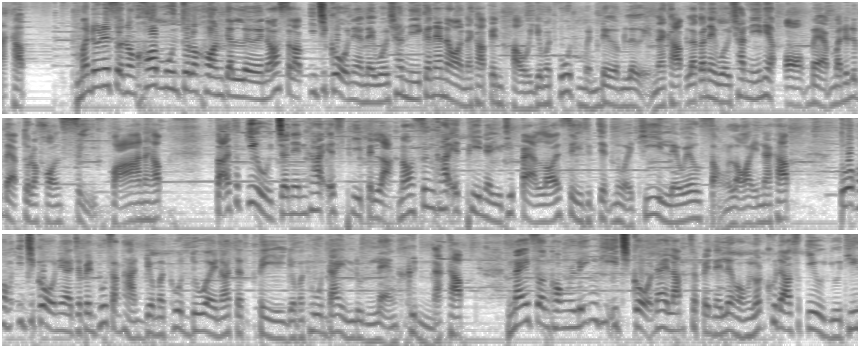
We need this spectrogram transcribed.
นะครับมาดูในส่วนของข้อมูลตัวละครกันเลยเนาะสำหรับอิจิโกะเนี่ยในเวอร์ชันนี้ก็แน่นอนนะครับเป็นเผ่ายมทูตเหมือนเดิมเลยนะครับแล้วก็ในเวอร์ชันนี้เนี่ยออกแบบมาด้วยรูปแบบตัวละครสีฟ้านะครับสายสกิลจะเน้นค่า SP เป็นหลักเนาะซึ่งค่า SP เนี่ยอยู่ที่ 847 หน่วยที่เลเวล 200 นะครับตัวของอิจิโกะเนี่ยจะเป็นผู้สังหารยมทูตด้วยเนาะจะตียมทูตได้รุนแรงขึ้นนะครับ ในส่วนของลิงก์ที่อิจิโกะได้รับจะเป็นในเรื่องของลดคูดาวสกิลอยู่ที่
